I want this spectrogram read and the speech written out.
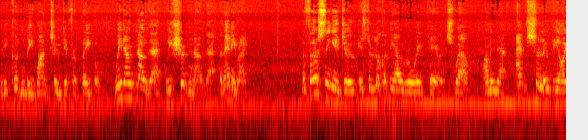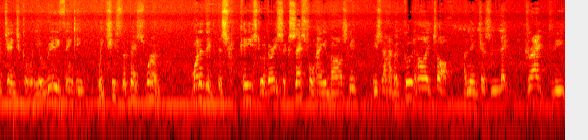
that it couldn't be one, two different people. We don't know that. We shouldn't know that. But anyway, the first thing you do is to look at the overall appearance. Well, I mean, they're absolutely identical, and you're really thinking, which is the best one? One of the keys to a very successful hanging basket is to have a good high top and then just let gradually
